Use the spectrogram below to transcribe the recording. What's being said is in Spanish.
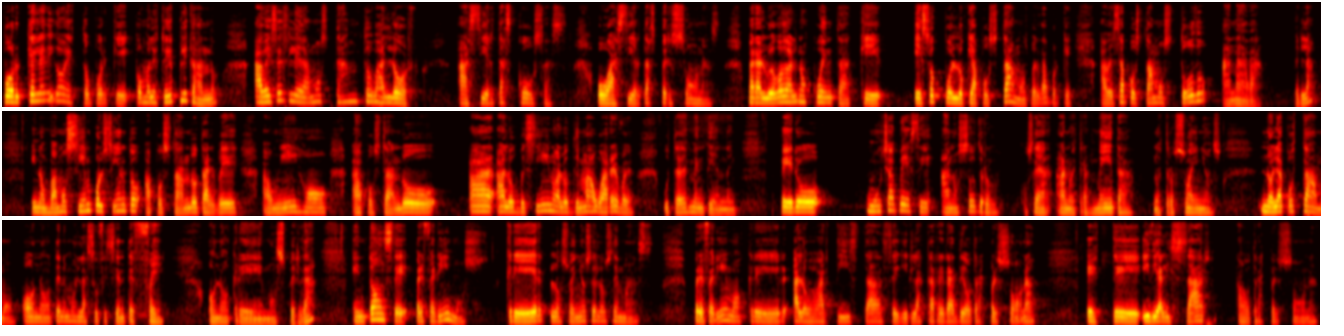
¿Por qué le digo esto? Porque, como le estoy explicando, a veces le damos tanto valor a ciertas cosas o a ciertas personas para luego darnos cuenta que eso por lo que apostamos, ¿verdad? Porque a veces apostamos todo a nada, ¿verdad? Y nos vamos 100% apostando tal vez a un hijo, apostando a, a los vecinos, a los demás, whatever. Ustedes me entienden. Pero muchas veces a nosotros, o sea, a nuestras metas, nuestros sueños, no le apostamos o no tenemos la suficiente fe o no creemos, ¿verdad? Entonces preferimos creer los sueños de los demás, preferimos creer a los artistas, seguir las carreras de otras personas, este, idealizar a otras personas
